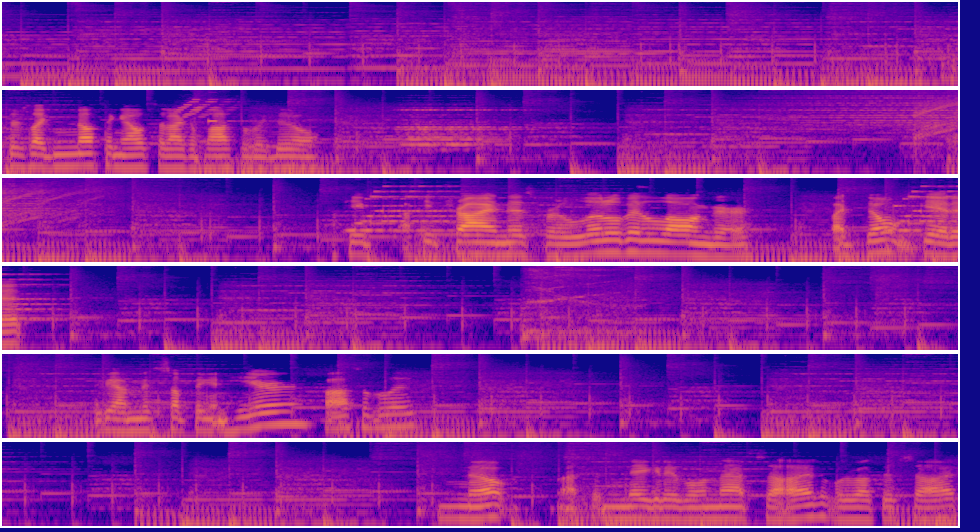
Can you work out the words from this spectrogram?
There's like nothing else that I could possibly do. Keep trying this for a little bit longer. If I don't get it, maybe I missed something in here, possibly. Nope, that's a negative on that side. What about this side?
